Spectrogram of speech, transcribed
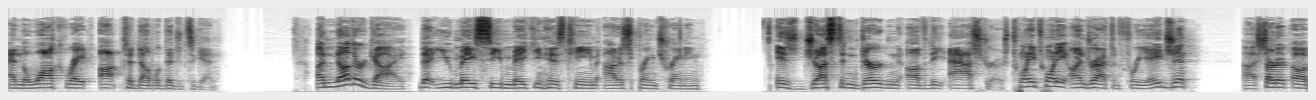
and the walk rate up to double digits again. Another guy that you may see making his team out of spring training is Justin Dirden of the Astros. 2020 undrafted free agent. Uh, started uh,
